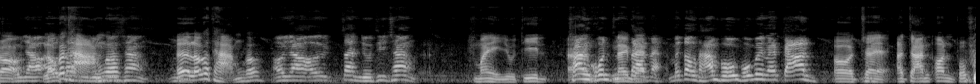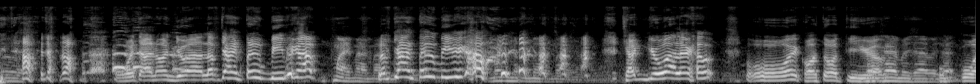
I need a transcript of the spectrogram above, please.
ก็เอายาวเราก็ อสั้นถามอยู่เขาที่ช่าง เออเราก็ถามเขาเอายาวเอาสั้นอยู่ที่ช่าง ไม่อยู่ที่อ่ช่างคนที่นายแบตับดอะไม่ต้องถามผมผมเป็นอาจารย์อ๋อใช่อาจารย์อ้อนผม อาจารย์อ้อนโอ้อาจารย์อ้อนยัวรับจ้างตื้อบีไหมครับไม่ไม่ไม่รับจ้างตื้อบีไหมครับไม่ไม่ไม่ไม่ชักยัวเลยครับ โอ้ยขอโทษทีคไม่รับใช่ไม่ใช่ไม่ผมใช่กลัว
